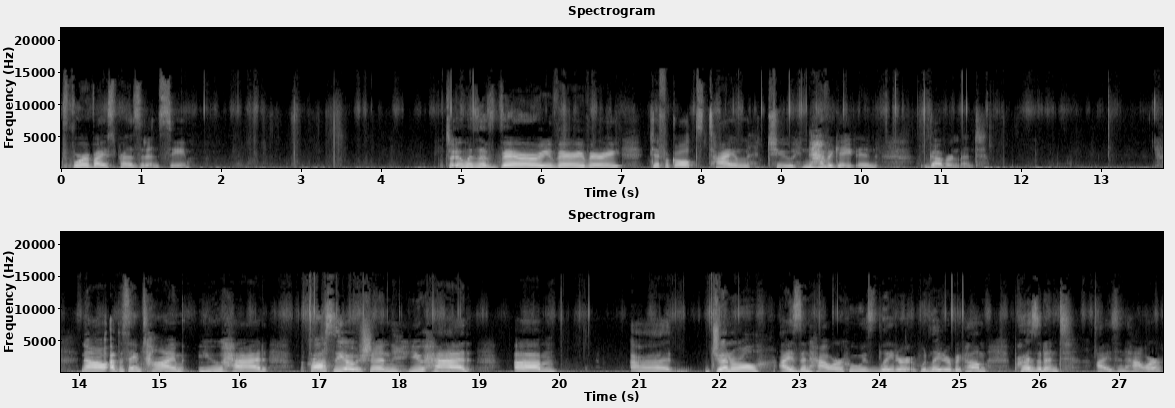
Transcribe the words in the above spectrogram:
for a vice presidency. So it was a very, very, very difficult time to navigate in government. Now, at the same time, you had across the ocean, you had um, uh, General Eisenhower, who was later would later become President Eisenhower.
